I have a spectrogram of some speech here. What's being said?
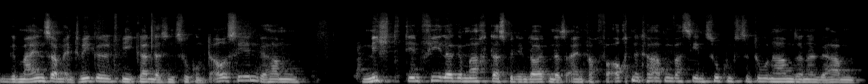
gemeinsam entwickelt, wie kann das in Zukunft aussehen. Wir haben nicht den Fehler gemacht, dass wir den Leuten das einfach verordnet haben, was sie in Zukunft zu tun haben, sondern wir haben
